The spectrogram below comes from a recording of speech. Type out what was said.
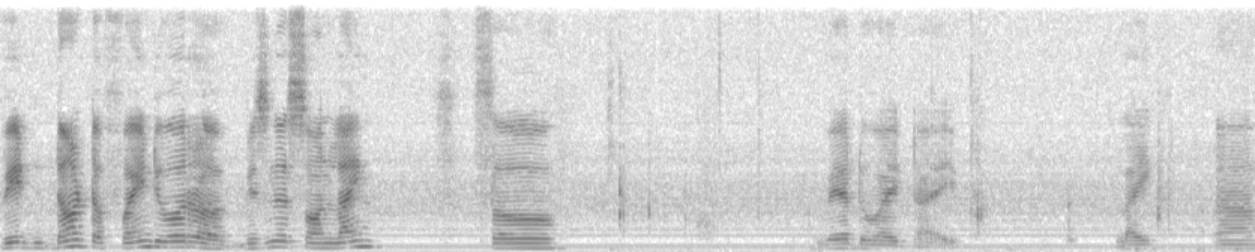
we not uh, find your uh, business online. So where do I type? Like uh,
